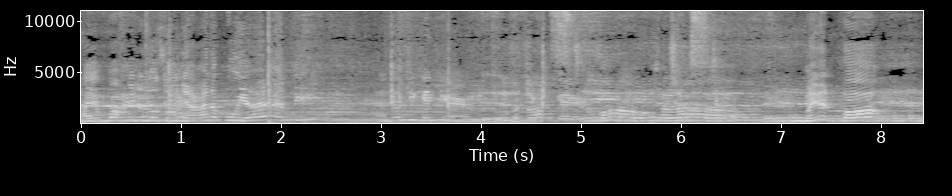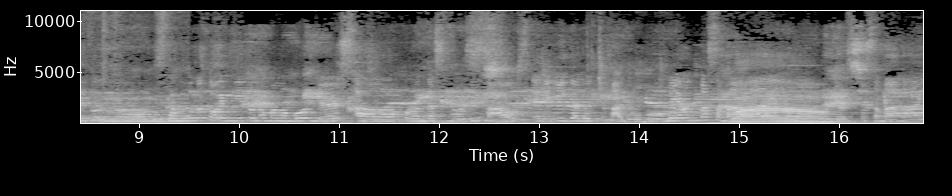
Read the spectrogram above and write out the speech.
Ayan po ang niluluto niya. Ano po yan, auntie? Ano, chicken curry. Wow, ang sarap. Ngayon po, mga burgers, uh, Corondas Burger House, eh, igado at adobo. Meron pa sa bahay, Wow. yung mga burgers pa sa bahay.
